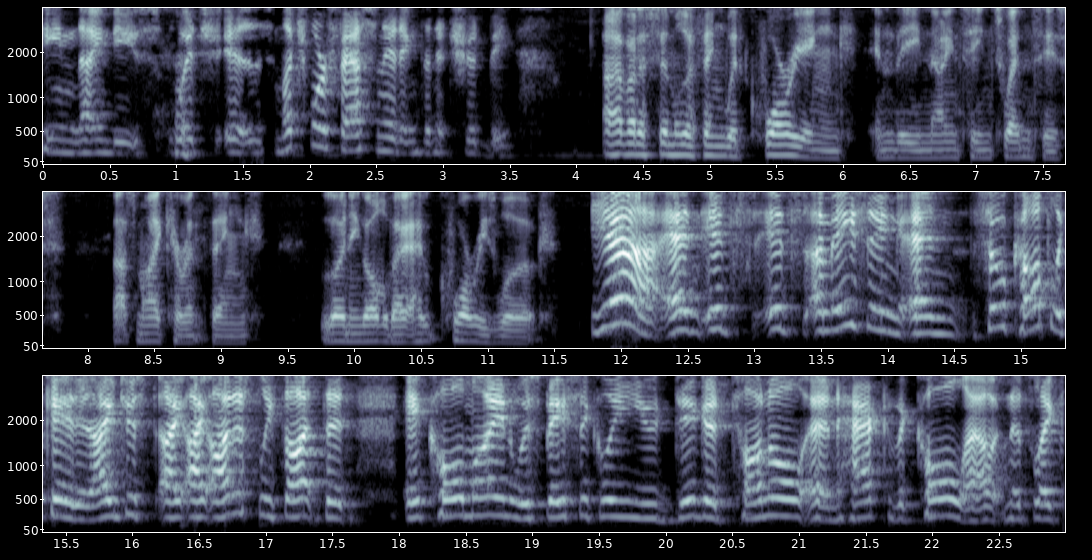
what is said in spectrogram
1890s, which is much more fascinating than it should be. I've had a similar thing with quarrying in the 1920s. That's my current thing learning all about how quarries work. Yeah, and it's it's amazing and so complicated. I just I, I honestly thought that a coal mine was basically you dig a tunnel and hack the coal out and it's like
